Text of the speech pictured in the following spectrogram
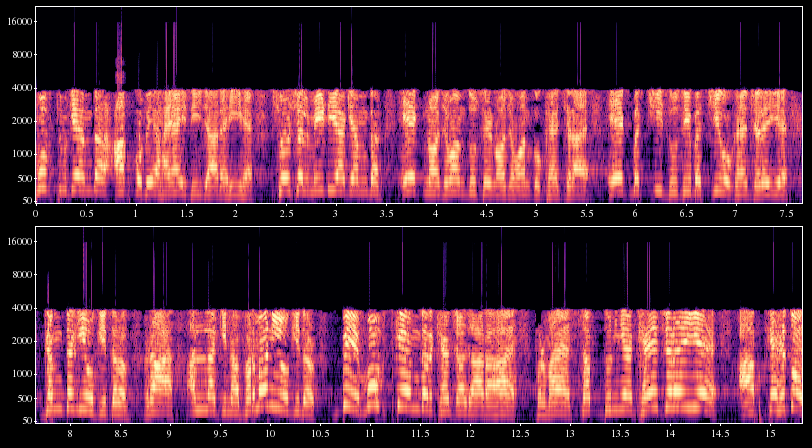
मुफ़्त के अंदर आपको बेहयाई दी जा रही है। सोशल मीडिया के अंदर एक नौजवान दूसरे नौजवान को खींच रहा है। एक बच्ची दूसरी बच्ची को खींच रही है। गंदगियों की तरफ़ अल्लाह की नाफरमानियों की तरफ़ बेमुफ्त के अंदर खींचा जा रहा है। फरमाया, सब दुनिया खींच रही है। आप कह दो,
